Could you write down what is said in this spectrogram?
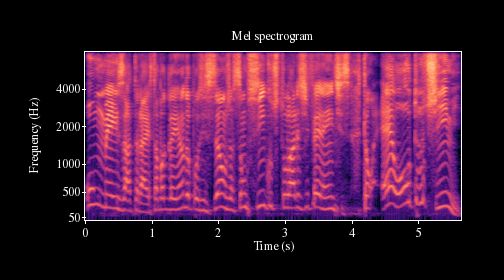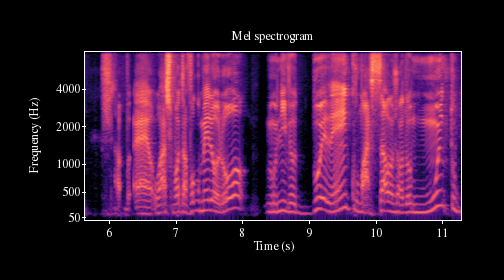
um mês atrás, estava ganhando a posição, já são cinco titulares diferentes. Então, é outro time. É, eu acho que o Botafogo melhorou no nível do elenco. O Marçal é um jogador muito,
